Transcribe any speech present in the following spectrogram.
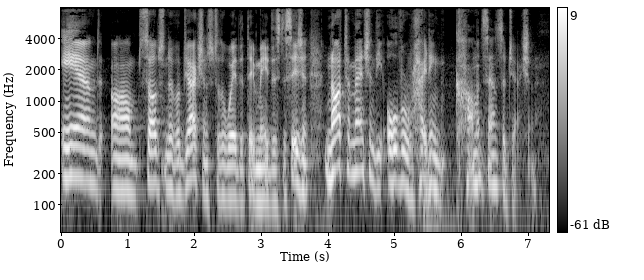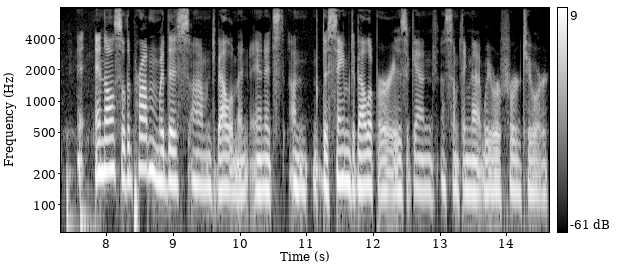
and um, substantive objections to the way that they've made this decision. Not to mention the overriding common sense objection. And also, the problem with this um, development, and it's um, the same developer, is again something that we referred to or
